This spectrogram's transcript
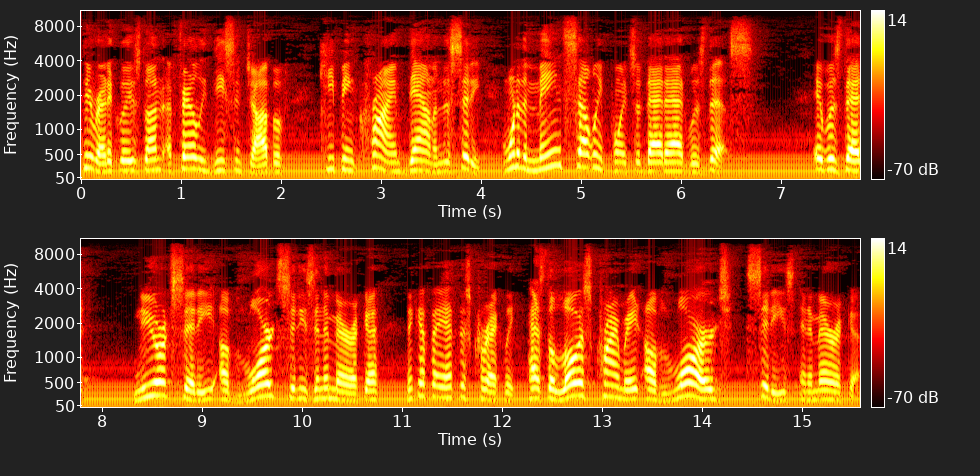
theoretically has done a fairly decent job of keeping crime down in the city. One of the main selling points of that ad was this it was that New York City, of large cities in America, think if I have this correctly, has the lowest crime rate of large cities in America.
